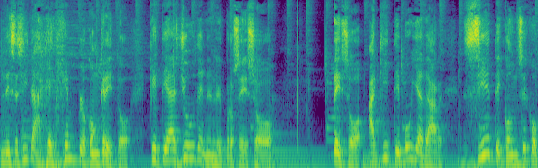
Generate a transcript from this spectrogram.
necesitas ejemplos concretos que te ayuden en el proceso. Por eso, aquí te voy a dar 7 consejos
